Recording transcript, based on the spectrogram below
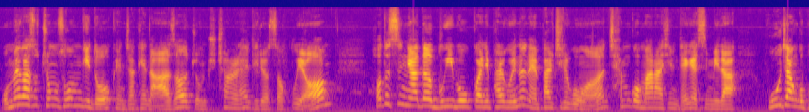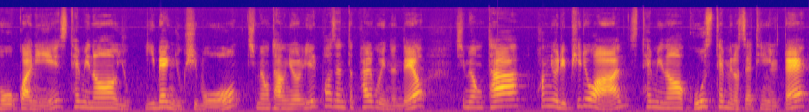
오메가 소총 소음기도 괜찮게 나와서 좀 추천을 해드렸었고요. 허드슨 야드 무기보호관이 팔고 있는 M870은 참고만 하시면 되겠습니다. 보호장구 보호관이 스태미너 265, 치명타 확률 1% 팔고 있는데요. 치명타 확률이 필요한 스태미너 고스태미너 세팅일 때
